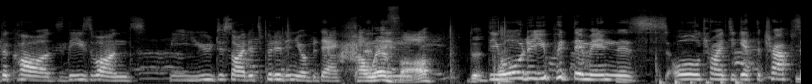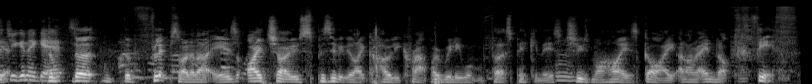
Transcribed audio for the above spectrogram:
the cards, these ones, you decided to put it in your deck. however, the, the order you put them in is all trying to get the traps that you're gonna get. The, the the flip side of that is I chose specifically like holy crap I really want first pick in Mm. this choose my highest guy and I ended up fifth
